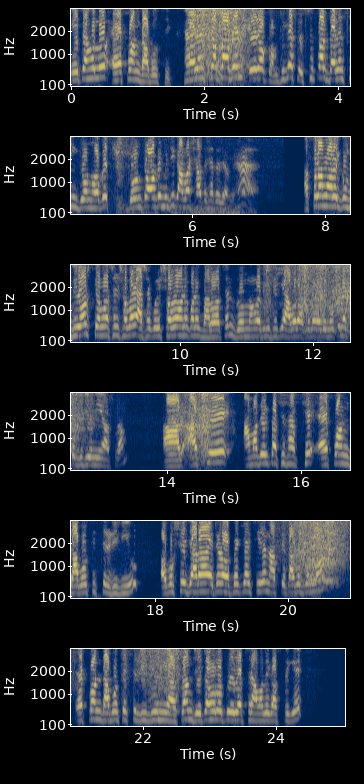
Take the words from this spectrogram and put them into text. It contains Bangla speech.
এটা হলো এফ ওয়ান ডাবল সিক্স ব্যালেন্সটা পাবেন এরকম, ঠিক আছে? সুপার ব্যালেন্সিং ড্রোন হবে। ড্রোনটা অটোমেটিক আমার সাথে সাথে যাবে হ্যাঁ? আসসালামু আলাইকুম ভিউয়ার্স কেমন আছেন সবাই? আশা করি সবাই অনেক অনেক ভালো আছেন। ড্রোন বাংলা ভিডিও থেকে আবার আপনাদের নতুন একটা ভিডিও নিয়ে আসলাম। আর আজকে আমাদের কাছে থাকছে এফ ওয়ান ডাবল সিক্স এর রিভিউ অবশ্যই যারা এটার অপেক্ষায় ছিলেন, আজকে তাদের জন্য এফ ওয়ান ডাবল সিক্স এর রিভিউ নিয়ে আসলাম, যেটা হলো পেয়ে যাচ্ছেন আমাদের কাছ থেকে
